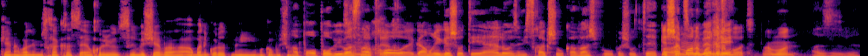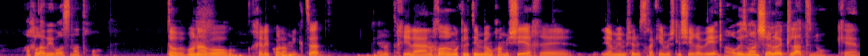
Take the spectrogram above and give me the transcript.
כן, אבל עם משחק חסר, הם יכולים להיות 27, 4 נקודות ממקום ראשון. אפרופו ביברס נטחו, אה, גם ריגש אותי, היה לו איזה משחק שהוא כבש והוא פשוט אה, פרץ יש המון המון בבכי, מחוות. המון. אז אחלה ביברס נטחו. טוב בוא נעבור חלק עולמי קצת. כן. נתחיל אנחנו היום מקליטים ביום חמישי אחרי ימים של משחקים בשלישי רביעי. הרבה זמן שלא הקלטנו, כן.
